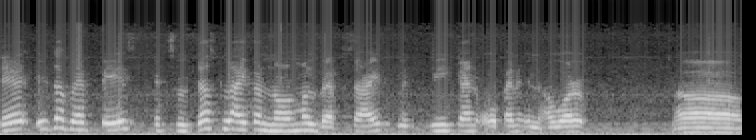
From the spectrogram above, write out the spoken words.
There is a web page. It's just like a normal website which we can open in our uh,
